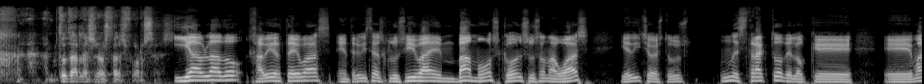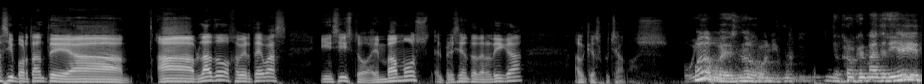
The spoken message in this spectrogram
amb totes les nostres forces. Y ha hablado Javier Tebas, entrevista exclusiva en Vamos con Susana Wash, y ha dicho esto, es un extracto de lo que eh, más importante ha, ha hablado Javier Tebas, insisto, en Vamos, el presidente de la liga, al que escuchamos. Bueno, pues no, yo creo que Madrid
